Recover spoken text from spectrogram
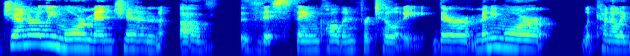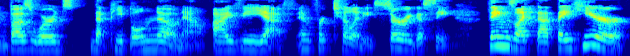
generally more mention of this thing called infertility. There are many more kind of like buzzwords that people know now IVF, infertility, surrogacy, things like that. They hear,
